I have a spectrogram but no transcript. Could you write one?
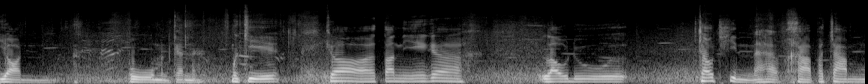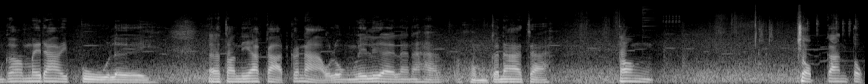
หย่อน ปูเหมือนกันนะ เมื่อกี้ก็ตอนนี้ก็เราดูเจ้าถิ่นนะครับขาประจำก็ไม่ได้ปูเลยแล้วตอนนี้อากาศก็หนาวลงเรื่อย ๆ แล้วนะครับ ผมก็น่าจะต้องจบการตก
